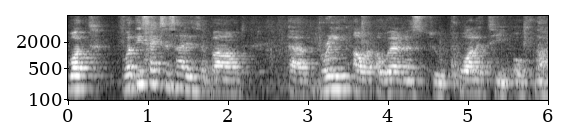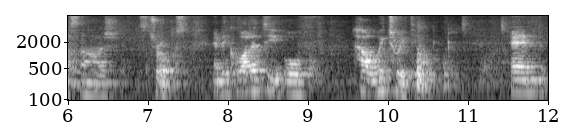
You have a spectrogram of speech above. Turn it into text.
what, what this exercise is about, uh, bring our awareness to quality of massage strokes and the quality of how we're treating. And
